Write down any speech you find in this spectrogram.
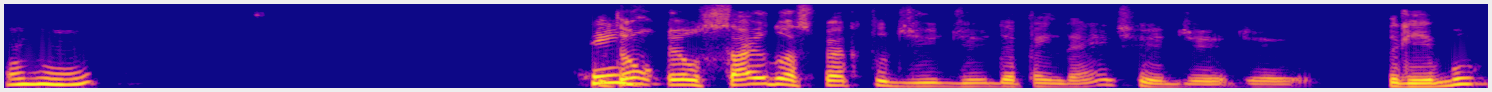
Uhum. Então, eu saio do aspecto de, de dependente, de, de tribo,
